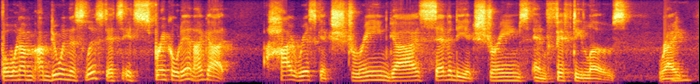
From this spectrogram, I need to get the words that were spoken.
But when I'm I'm doing this list, it's it's sprinkled in. I got high risk extreme guys, 70 extremes and 50 lows, right? Mm-hmm.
